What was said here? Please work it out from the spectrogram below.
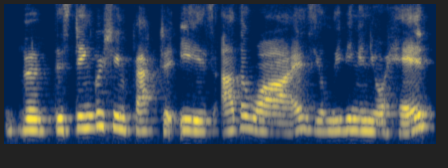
the distinguishing factor is otherwise you're living in your head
